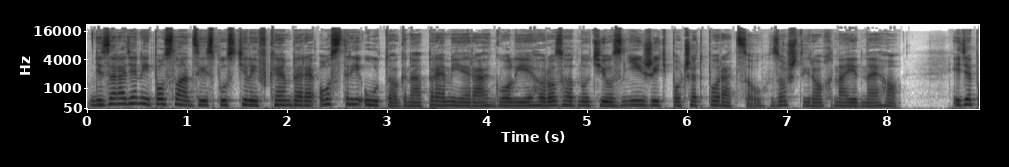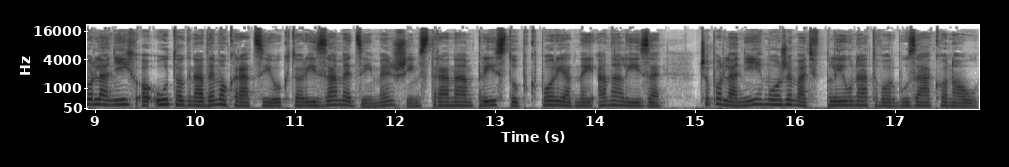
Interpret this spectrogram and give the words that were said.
Nezaradení poslanci spustili v Kembere ostrý útok na premiéra kvôli jeho rozhodnutiu znížiť počet poradcov zo štyroch na jedného. Ide podľa nich o útok na demokraciu, ktorý zamedzí menším stranám prístup k poriadnej analýze, čo podľa nich môže mať vplyv na tvorbu zákonov.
